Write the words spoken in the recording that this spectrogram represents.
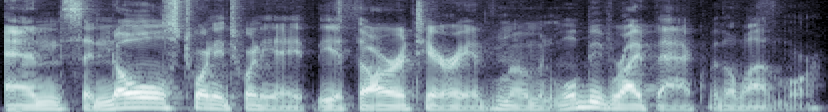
and say Knowles 2028, The Authoritarian Moment. We'll be right back with a lot more.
